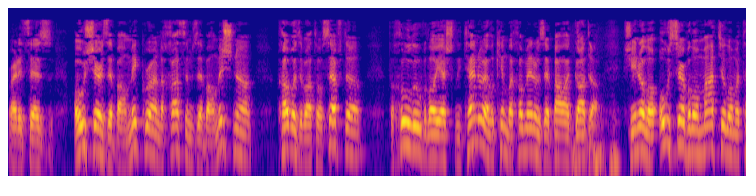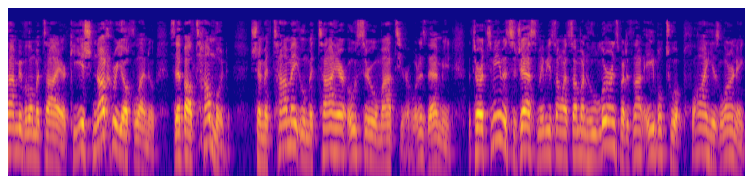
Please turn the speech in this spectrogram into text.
Right? It says Osher zebal mikra, Nachasim zebal mishnah, Kavod zebal tosefta, V'chulu v'lo elokim lechomenu ze balagada. Lo oser v'lo matir lo matami v'lo. Ki ish nachri yochlenu ze bal talmud. Shemetame oser umatir. What does that mean? The Torah Tamima suggests maybe it's talking about someone who learns but is not able to apply his learning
